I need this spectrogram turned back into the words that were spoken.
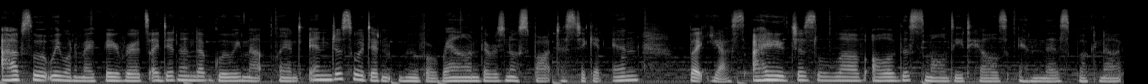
Absolutely one of my favorites. I did end up gluing that plant in just so it didn't move around. There was no spot to stick it in. But yes, I just love all of the small details in this book nook.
